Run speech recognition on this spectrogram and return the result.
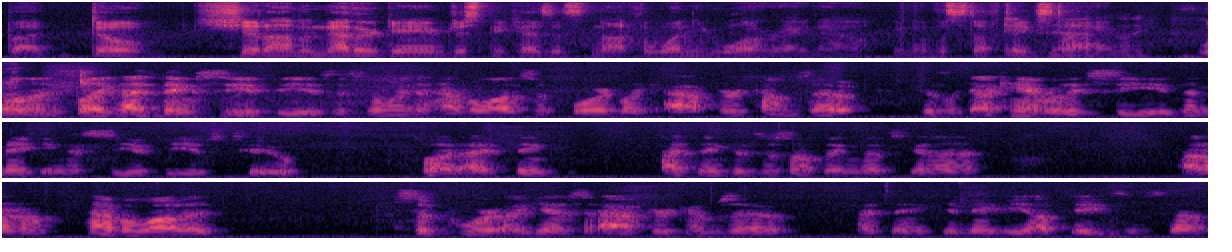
But don't shit on another game just because it's not the one you want right now. You know, this stuff takes time. Well, it's like I think Sea of Thieves is going to have a lot of support like after it comes out because like I can't really see them making a Sea of Thieves two, but I think I think this is something that's gonna I don't know have a lot of support I guess after it comes out. I think and maybe updates and stuff.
